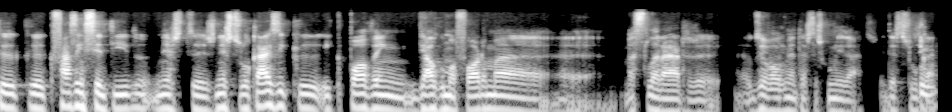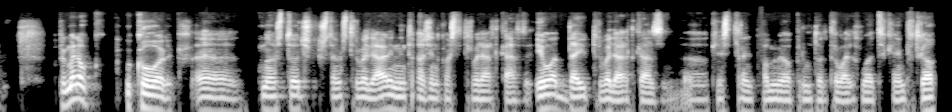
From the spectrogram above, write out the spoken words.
que, que, que fazem sentido nestes, nestes locais e que, e que podem, de alguma forma, uh, acelerar uh, o desenvolvimento destas comunidades, destes locais? Sim. Primeiro é o, co-work. Uh, nós todos gostamos de trabalhar e nem toda a gente gosta de trabalhar de casa. Eu odeio trabalhar de casa, que é estranho para o meu promotor de trabalho remoto que é em Portugal,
